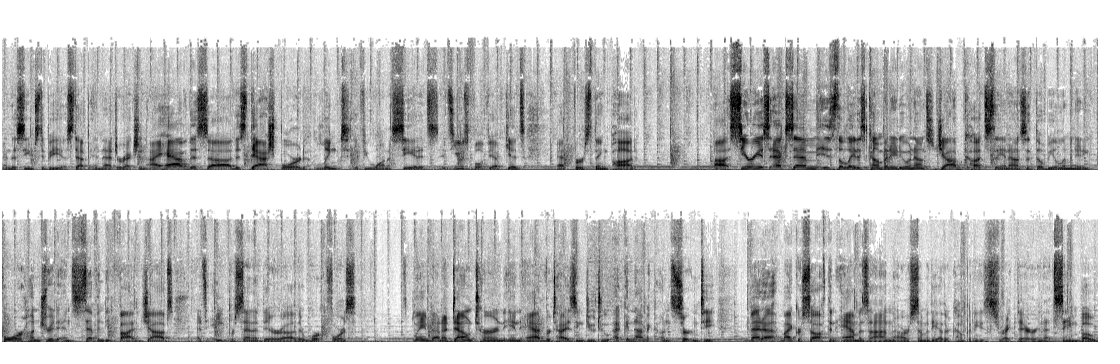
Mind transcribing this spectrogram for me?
and this seems to be a step in that direction. I have this uh, this dashboard linked if you want to see it. It's it's useful if you have kids at First Thing Pod. Uh, SiriusXM is the latest company to announce job cuts. They announced that they'll be eliminating 475 jobs. That's 8% of their uh, their workforce. It's blamed on a downturn in advertising due to economic uncertainty. Meta, Microsoft, and Amazon are some of the other companies right there in that same boat.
